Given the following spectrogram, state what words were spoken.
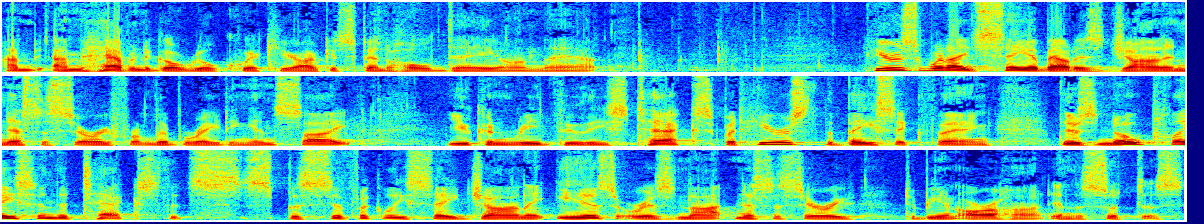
I'm, I'm having to go real quick here. I could spend a whole day on that. Here's what I'd say about is jhana necessary for liberating insight. You can read through these texts, but here's the basic thing. There's no place in the text that specifically say jhana is or is not necessary to be an arahant in the suttas.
